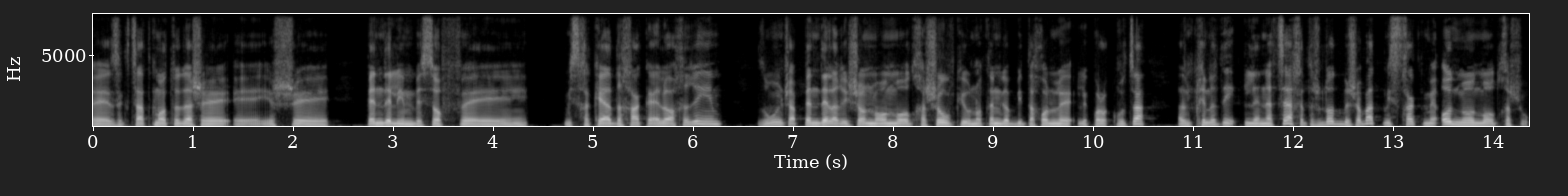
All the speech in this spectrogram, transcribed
אה, זה קצת כמו, אתה יודע, שיש אה, פנדלים בסוף אה, משחקי הדחה כאלו או אחרים, אז אומרים שהפנדל הראשון מאוד מאוד חשוב, כי הוא נותן גם ביטחון לכל הקבוצה. אז מבחינתי, לנצח את אשדוד בשבת, משחק מאוד מאוד מאוד חשוב.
